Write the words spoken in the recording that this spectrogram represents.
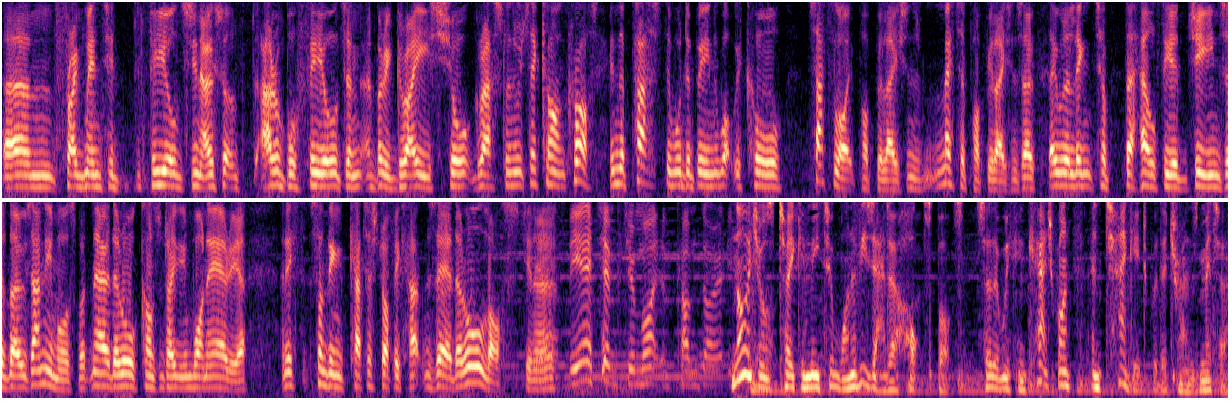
um, fragmented fields, you know, sort of arable fields and, and very greys, short grassland, which they can't cross. In the past, there would have been what we call satellite populations, meta populations. So they were linked to the healthier genes of those animals, but now they're all concentrated in one area. And if something catastrophic happens there, they're all lost, you know. the air temperature might have come directly. Nigel's taken me to one of his adder hotspots so that we can catch one and tag it with a transmitter.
